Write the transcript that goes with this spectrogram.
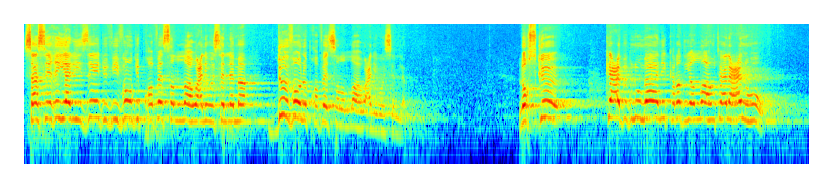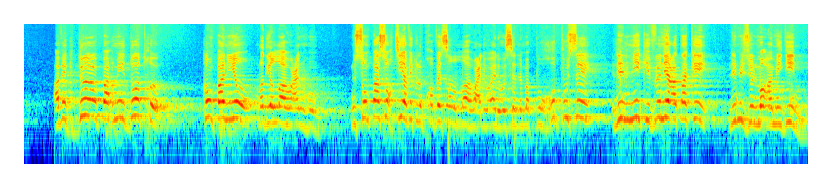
Ça s'est réalisé du vivant du prophète sallallahu alayhi wa sallam devant le prophète sallallahu alayhi wa sallam. Lorsque Ka'b ibn Malik radiallahu ta'ala anhu, avec deux parmi d'autres compagnons radiallahu anhum, ne sont pas sortis avec le prophète sallallahu alayhi wa pour repousser l'ennemi qui venait attaquer les musulmans à Médine.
